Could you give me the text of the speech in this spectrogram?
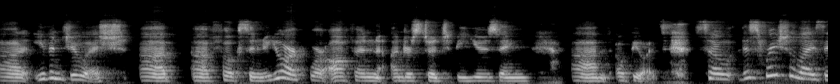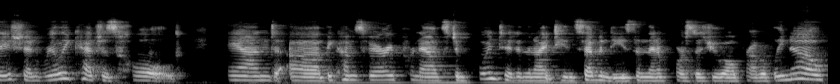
uh, even Jewish uh, uh, folks in New York were often understood to be using um, opioids. So this racialization really catches hold and uh, becomes very pronounced and pointed in the 1970s. And then, of course, as you all probably know,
